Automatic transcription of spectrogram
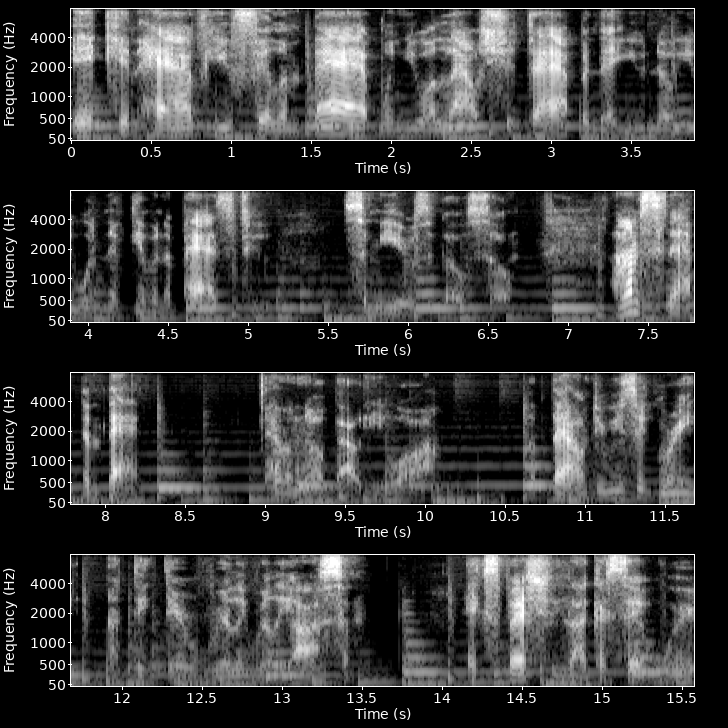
it can have you feeling bad when you allow shit to happen that you know you wouldn't have given a pass to some years ago. So I'm snapping back. I don't know about you all, but boundaries are great. I think they're really, really awesome especially like I said, we're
